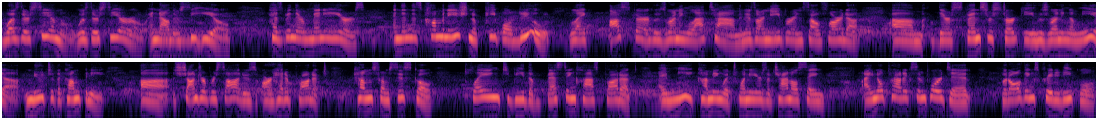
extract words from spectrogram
was their CMO, was their CRO, and now their CEO, has been there many years. And then this combination of people do, like Oscar, who's running LATAM and is our neighbor in South Florida. Um, there's Spencer Starkey, who's running EMEA, new to the company. Uh, Chandra Prasad, who's our head of product, comes from Cisco, playing to be the best in class product. And me coming with 20 years of channel saying, I know product's important, but all things created equal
